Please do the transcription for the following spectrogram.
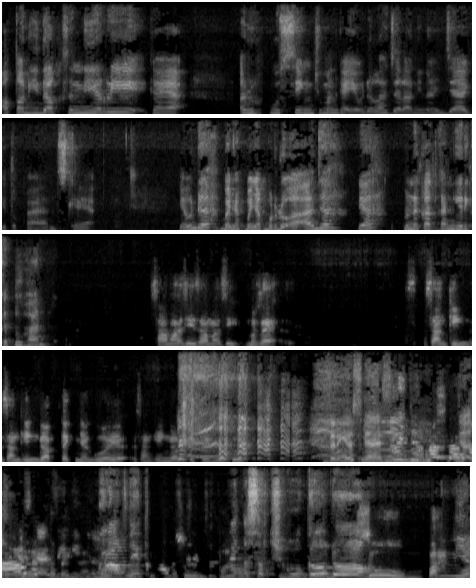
otodidak sendiri kayak aduh pusing cuman kayak ya udahlah jalanin aja gitu kan Terus kayak ya udah banyak-banyak berdoa aja ya mendekatkan diri ke Tuhan Sama sih, sama sih. Maksudnya saking saking gapteknya gue ya, saking gapteknya gue tuh Serius gak sih? Gue juga sih? nggak Gue waktu itu gue nge-search Google dong. sumpah, gue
